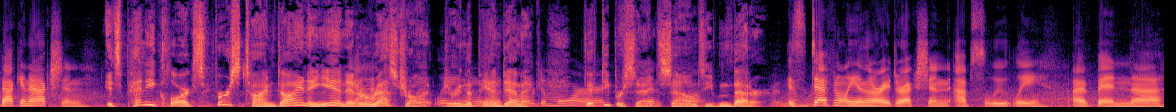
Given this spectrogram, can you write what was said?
back in action. It's Penny Clark's first time dining in at a restaurant absolutely, during the and look pandemic. forward to more. It's been 50% sounds even better. It's definitely in the right direction. Absolutely. I've been uh,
